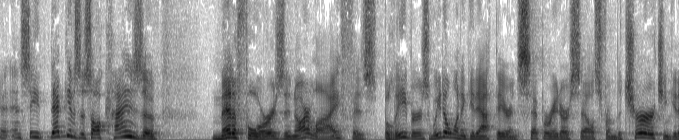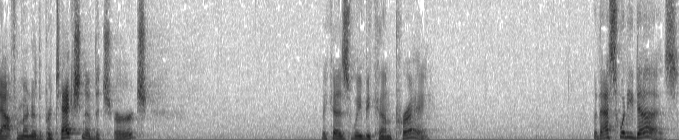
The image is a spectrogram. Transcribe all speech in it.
And, and, see, that gives us all kinds of metaphors in our life as believers. We don't want to get out there and separate ourselves from the church and get out from under the protection of the church because we become prey. But that's what he does.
